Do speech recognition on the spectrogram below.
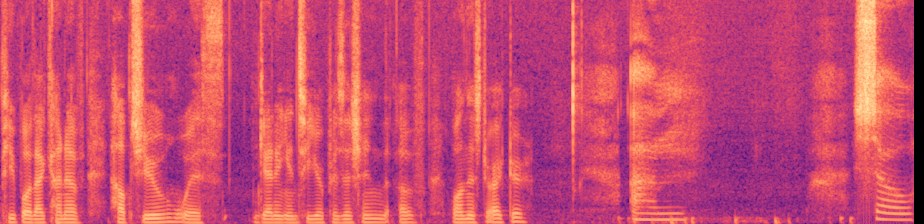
people that kind of helped you with getting into your position of wellness director? Um, so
